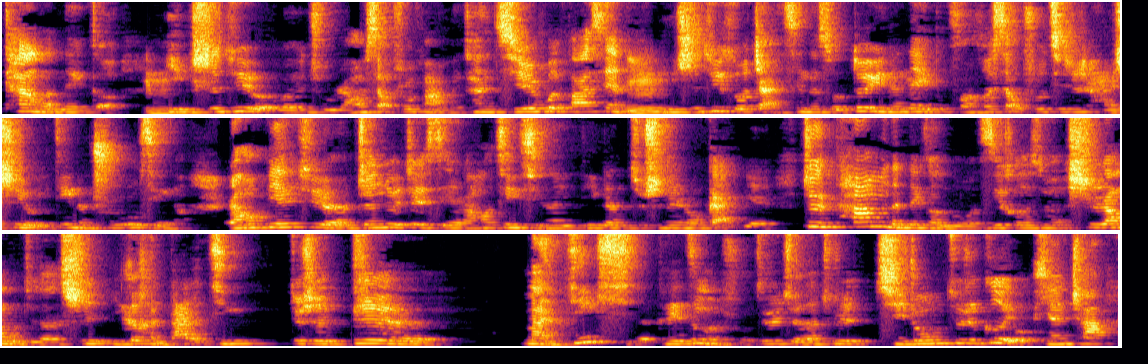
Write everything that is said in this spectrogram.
看了那个影视剧为主，然后小说反而没看。其实会发现，影视剧所展现的、所对应的那一部分和小说其实还是有一定的出入性的。然后编剧针对这些，然后进行了一定的就是那种改编，就是他们的那个逻辑和是让我觉得是一个很大的惊，就是就是。蛮惊喜的，可以这么说，就是觉得就是其中就是各有偏差，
